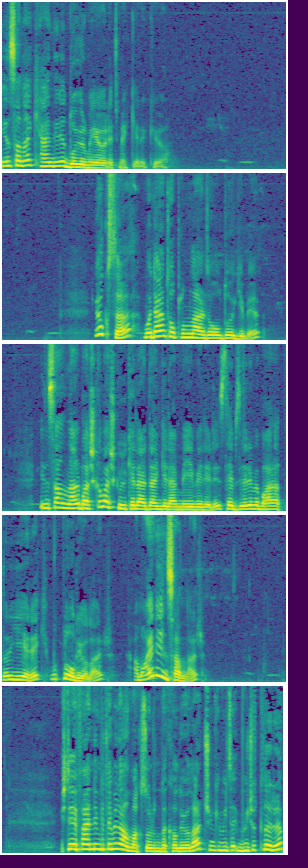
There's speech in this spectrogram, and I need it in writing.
insana kendini doyurmayı öğretmek gerekiyor. Yoksa modern toplumlarda olduğu gibi insanlar başka başka ülkelerden gelen meyveleri, sebzeleri ve baharatları yiyerek mutlu oluyorlar. Ama aynı insanlar işte efendim vitamin almak zorunda kalıyorlar. Çünkü vücutları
